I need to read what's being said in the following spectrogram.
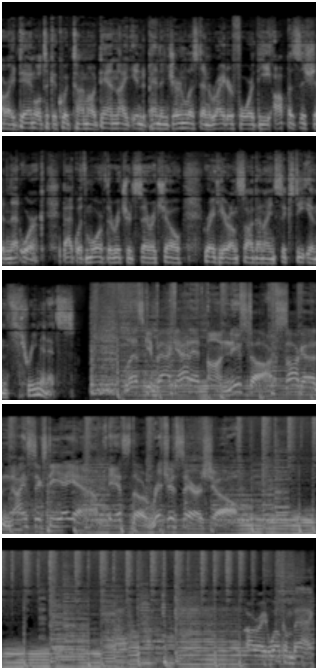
all right, Dan, we'll take a quick time out. Dan Knight, independent journalist and writer for the Opposition Network. Back with more of the Richard Syrett Show right here on Saga 960 in three minutes. Let's get back at it on News Talk, Saga 960 AM. It's the Richard Syrett Show. All right, welcome back.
